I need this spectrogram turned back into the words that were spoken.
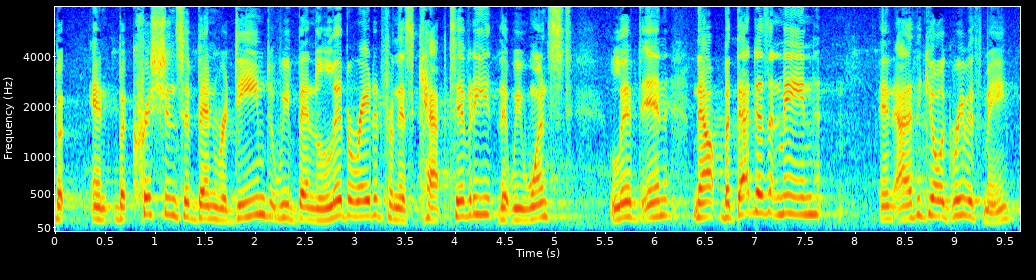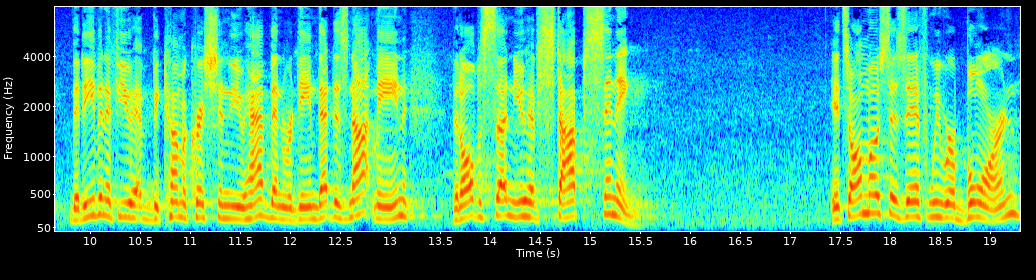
But, and, but Christians have been redeemed. We've been liberated from this captivity that we once lived in. Now, but that doesn't mean, and I think you'll agree with me, that even if you have become a Christian and you have been redeemed, that does not mean that all of a sudden you have stopped sinning. It's almost as if we were born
